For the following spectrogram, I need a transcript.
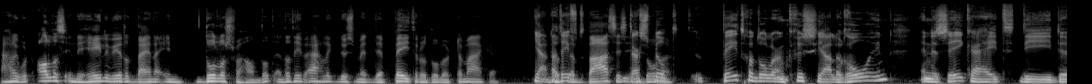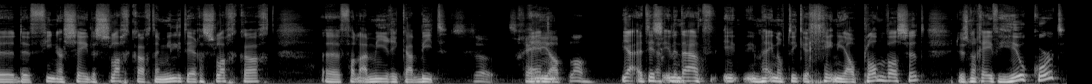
Eigenlijk wordt alles in de hele wereld bijna in dollars verhandeld. En dat heeft eigenlijk dus met de petrodollar te maken. Ja, dat, heeft, de basis daar speelt petrodollar een cruciale rol in. En de zekerheid die de, de financiële slagkracht en militaire slagkracht uh, van Amerika biedt. Zo, het is een geniaal en, plan. Ja, het is Echt inderdaad, in, in mijn optiek een geniaal plan was het. Dus nog even heel kort.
